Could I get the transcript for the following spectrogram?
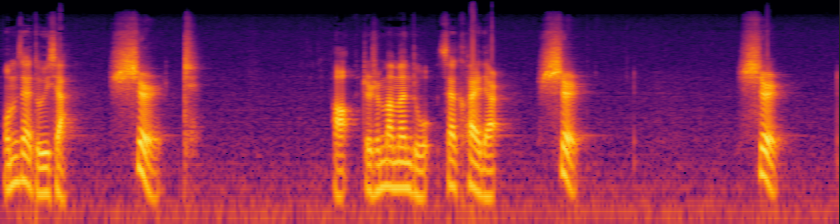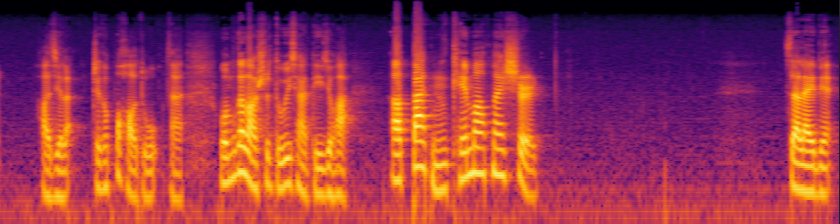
我们再读一下 shirt。好，这是慢慢读，再快一点 shirt，shirt，好极了。这个不好读啊。我们跟老师读一下第一句话：A button came off my shirt。再来一遍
